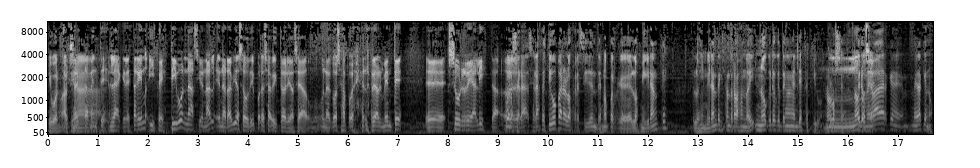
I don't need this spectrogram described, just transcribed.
y bueno, al Exactamente, final la que le está cayendo y festivo nacional en Arabia Saudí por esa victoria. O sea, una cosa pues realmente eh, surrealista. Bueno, Eh, será, será festivo para los residentes, ¿no? Porque los migrantes, los inmigrantes que están trabajando ahí, no creo que tengan el día festivo. No lo sé. Mm, no pero lo me sé. va a dar que, me da que no.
